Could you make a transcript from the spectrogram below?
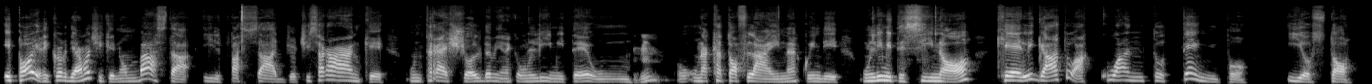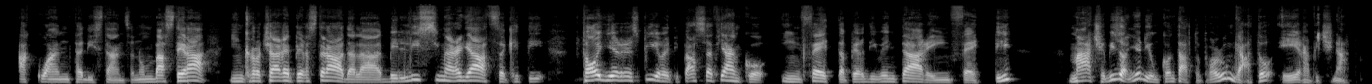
E poi ricordiamoci che non basta il passaggio, ci sarà anche un threshold, viene un limite, un, mm-hmm. una cut-off line, quindi un limite sì-no, che è legato a quanto tempo io sto a quanta distanza. Non basterà incrociare per strada la bellissima ragazza che ti toglie il respiro e ti passa a fianco infetta per diventare infetti, ma c'è bisogno di un contatto prolungato e ravvicinato.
